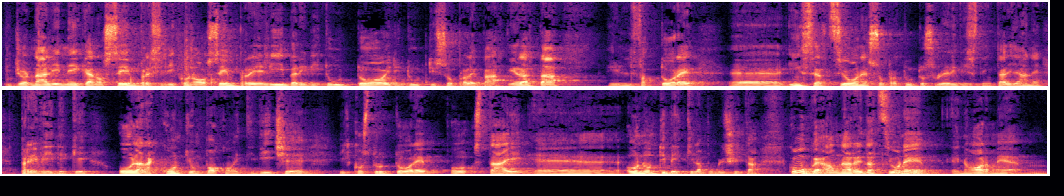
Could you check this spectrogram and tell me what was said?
I giornali negano sempre, si dicono sempre liberi di tutto e di tutti sopra le parti. In realtà il fattore eh, inserzione, soprattutto sulle riviste italiane, prevede che o la racconti un po' come ti dice il costruttore o stai eh, o non ti becchi la pubblicità. Comunque ha una redazione enorme,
